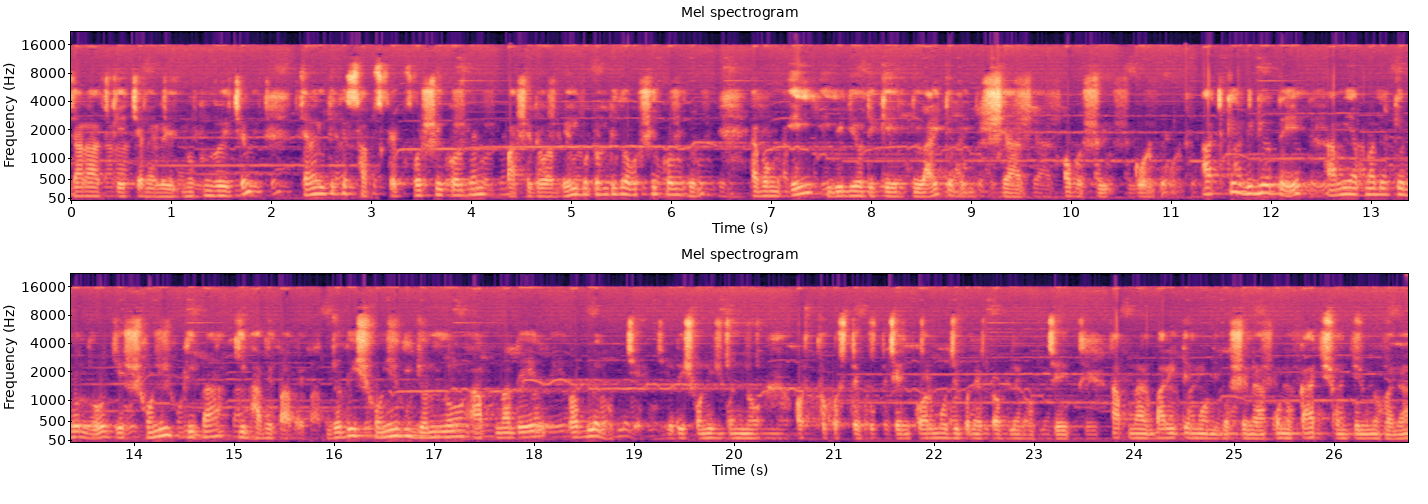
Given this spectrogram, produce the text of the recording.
যারা আজকে চ্যানেলে নতুন রয়েছেন, চ্যানেলটিকে সাবস্ক্রাইব অবশ্যই করবেন, পাশে দেওয়া বেল বাটনটিকে অবশ্যই করবেন এবং এই ভিডিওটিকে লাইক এবং শেয়ার অবশ্যই করবেন। আজকের ভিডিওতে আমি আপনাদেরকে বলব যে শনির কৃপা কীভাবে পাবে যদি শনির জন্য আপনাদের প্রবলেম হচ্ছে যদি শনির জন্য অর্থ কষ্টে ভুগছেন কর্মজীবনের প্রবলেম হচ্ছে, আপনার বাড়িতে মন বসে না, কোনো কাজ সম্পূর্ণ হয় না,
